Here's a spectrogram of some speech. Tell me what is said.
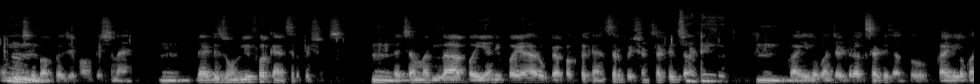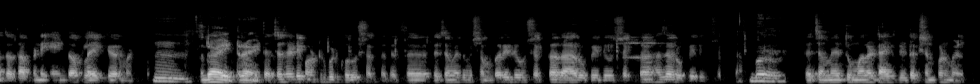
एमओसी. बापलाजी फाउंडेशन आहे. That is only for cancer patients त्याच्यामधला पै आणि पै हा रुपया फक्त कॅन्सर पेशंटसाठीच जातो. काही लोकांच्या ड्रगसाठी जातो. काही लोकांचा आता आपण एंड ऑफ लाईफ केअर म्हणतो. राईट राईट त्याच्यासाठी कॉन्ट्रीब्युट करू शकता. त्याचं त्याच्यामध्ये तुम्ही शंभरही देऊ शकता दहा रुपये देऊ शकता हजार रुपये देऊ शकता. बरोबर. त्याच्यामध्ये तुम्हाला टॅक्स डिडक्शन पण मिळतं.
